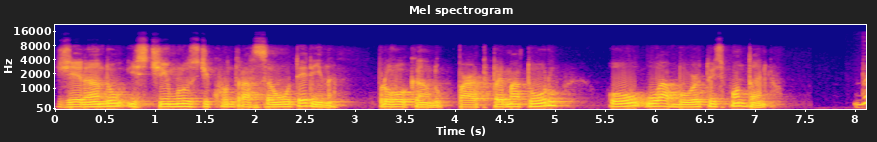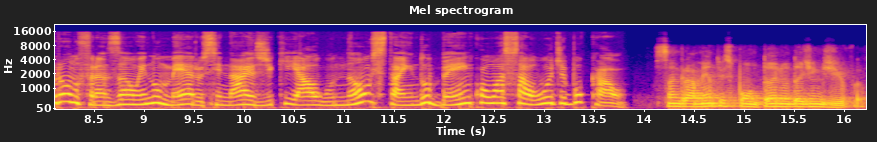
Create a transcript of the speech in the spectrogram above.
gerando estímulos de contração uterina, provocando parto prematuro ou o aborto espontâneo. Bruno Franzão enumera os sinais de que algo não está indo bem com a saúde bucal sangramento espontâneo da gengiva,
